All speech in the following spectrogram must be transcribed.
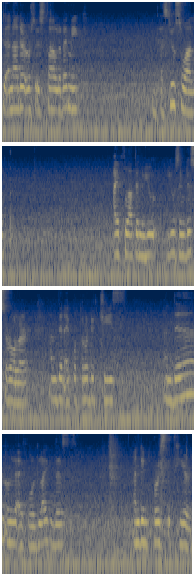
the another also style that I make as usual I flatten you using this roller and then I put rolled cheese and then only I fold like this and then press it here.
